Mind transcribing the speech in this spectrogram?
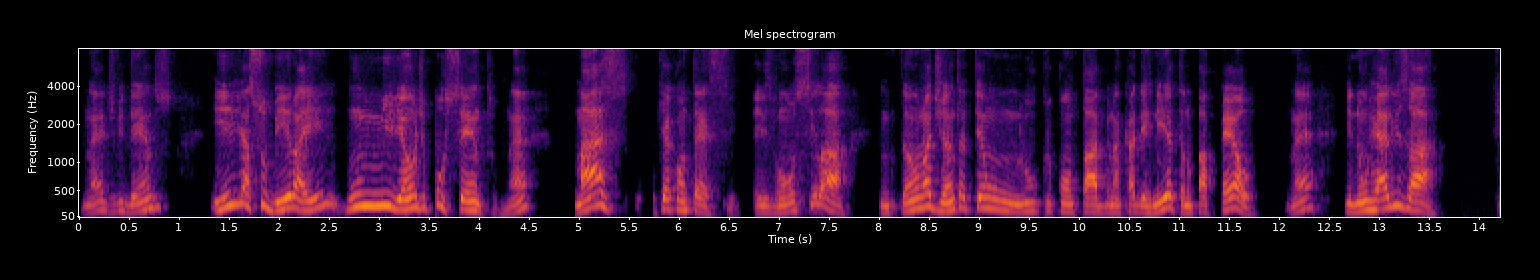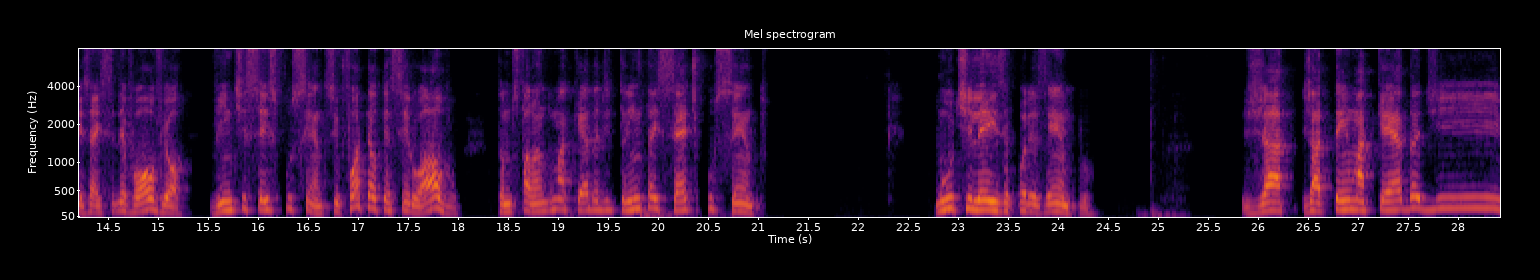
né, dividendos e já subiram aí um milhão de por cento. Né? Mas o que acontece? Eles vão oscilar. Então não adianta ter um lucro contábil na caderneta, no papel, né, e não realizar, porque aí se devolve, ó, 26%. Se for até o terceiro alvo, estamos falando de uma queda de 37%. Multilaser, por exemplo, já, já tem uma queda de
